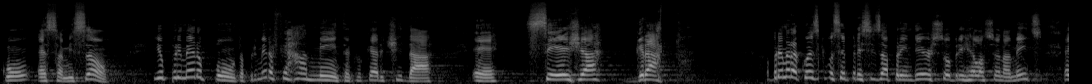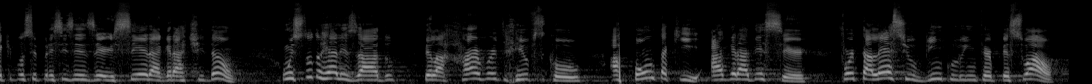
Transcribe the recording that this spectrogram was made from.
com essa missão. E o primeiro ponto, a primeira ferramenta que eu quero te dar é seja grato. A primeira coisa que você precisa aprender sobre relacionamentos é que você precisa exercer a gratidão. Um estudo realizado pela Harvard Health School aponta que agradecer fortalece o vínculo interpessoal,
